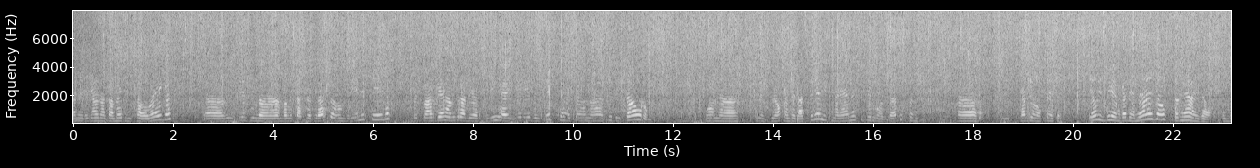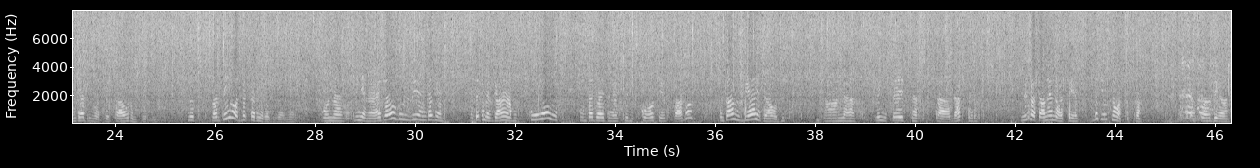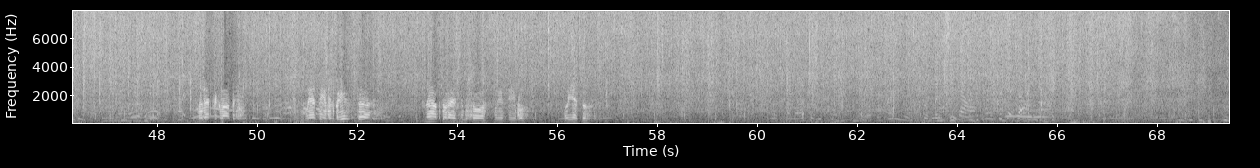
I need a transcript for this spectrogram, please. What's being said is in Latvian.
Man ir jaunākā meitene Solveiga. Uh, viņa piedzima, man likās, ļoti vesela un brīnišķīga. Bet pāris dienām izrādījās, ka viņai ir iedzimis sirdskārta un uh, sirdī caurums. Un uh, mēs braukājām pie daktariem ik mēnesi pirmos gadus. Un, uh, kardiologs teica, ja līdz diviem gadiem neaizaugs, tad neaizaugs. Tad būs jādzīvot pie caurums sirdī. Nu, var dzīvot, bet ar ierobežojumiem. Un uh, viņa neaizauga līdz diviem gadiem. Bet tad, kad mēs gājām uz skolu, un tad vajadzēja skolas iet pārbaudīt, un tā mums bija aizaudzis. Un uh, viņa teica, tā daktari, vispār tā nenotiek, bet jums notika. Tā paldies. Nu, necik labi. Liecības birst, neapturēsim šo liecību lietu. Bluetooth.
